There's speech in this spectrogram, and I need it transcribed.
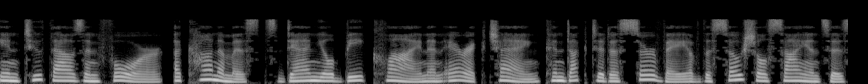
In 2004, economists Daniel B. Klein and Eric Chang conducted a survey of the Social Sciences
